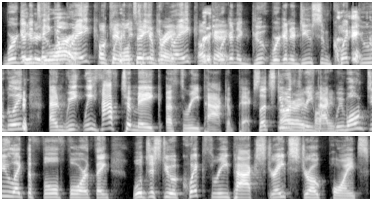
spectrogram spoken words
we're gonna Neither take a I. break. Okay, We're we'll gonna take a break. Okay. We're gonna go- we're gonna do some quick googling, and we we have to make a three pack of picks. Let's do All a right, three pack. We won't do like the full four thing. We'll just do a quick three pack, straight stroke points,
